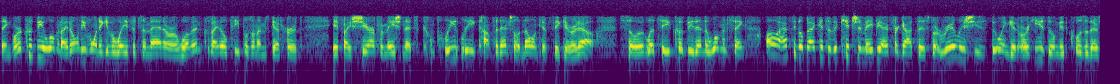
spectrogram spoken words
thing, or it could be a woman. I don't even want to give away if it's a man or a woman because I know people sometimes get hurt if I share information that's completely confidential no one can figure it out. So let's say it could be then the woman saying, "Oh, I have to go back into the kitchen. Maybe I forgot this," but really she's doing it or he's doing it because of their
